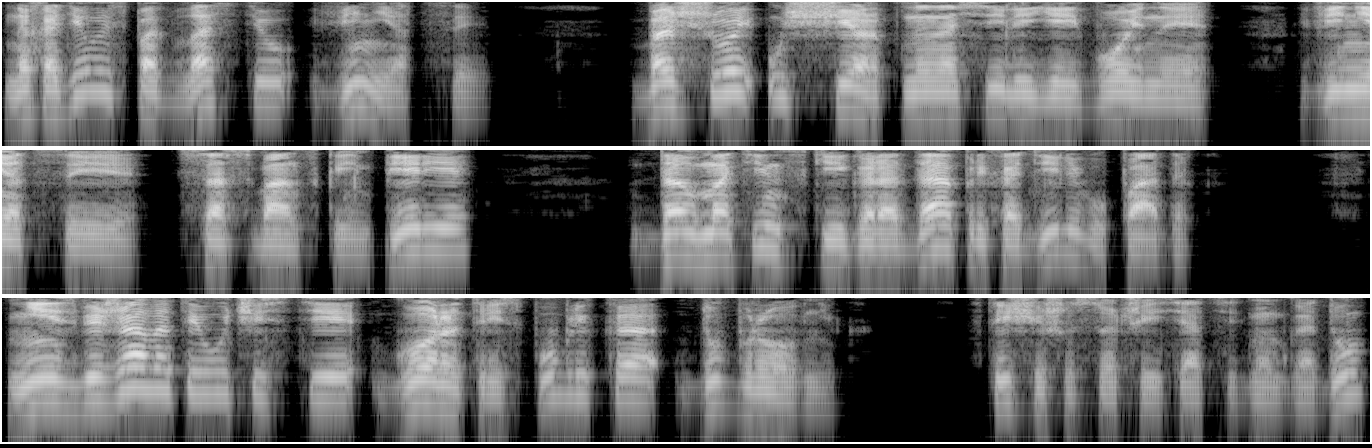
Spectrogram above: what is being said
находилась под властью Венеции. Большой ущерб наносили ей войны Венеции с Османской империей, далматинские города приходили в упадок. Не избежал этой участи город-республика Дубровник. В 1667 году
